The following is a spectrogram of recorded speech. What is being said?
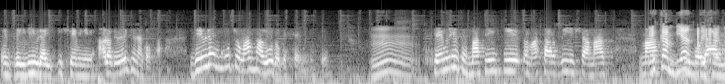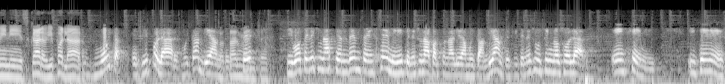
entre Libra y, y Géminis. Ahora te voy a decir una cosa. Libra es mucho más maduro que Géminis. ¿eh? Mm. Géminis es más inquieto, más ardilla, más... más Es cambiante bipolar. Géminis, claro, bipolar. Muy, ca- es bipolar, es muy cambiante. Totalmente. Entonces, si vos tenés un ascendente en Géminis, tenés una personalidad muy cambiante. Si tenés un signo solar en Géminis y tenés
